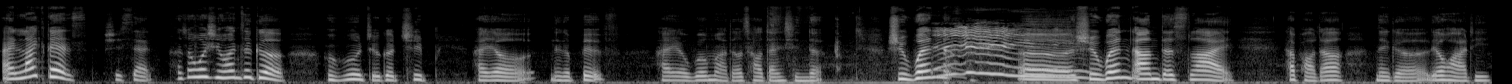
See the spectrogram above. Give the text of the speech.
I like this, she said. 她说我喜欢这个。嗯，这个 Chip，还有那个 Biff，还有 Wilma 都超担心的。She went，呃，She went on the slide. 她跑到那个溜滑梯。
